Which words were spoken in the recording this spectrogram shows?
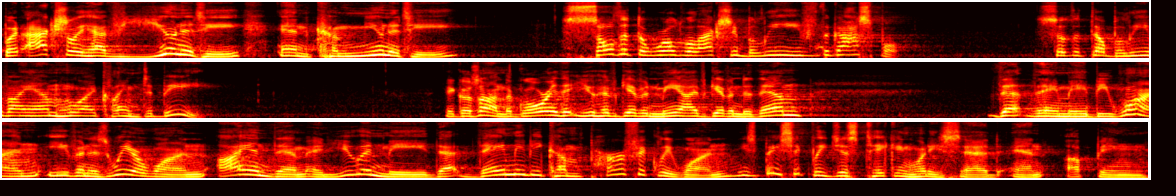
but actually have unity and community so that the world will actually believe the gospel, so that they'll believe I am who I claim to be. It goes on, the glory that you have given me, I've given to them that they may be one, even as we are one, I and them, and you and me, that they may become perfectly one. He's basically just taking what he said and upping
